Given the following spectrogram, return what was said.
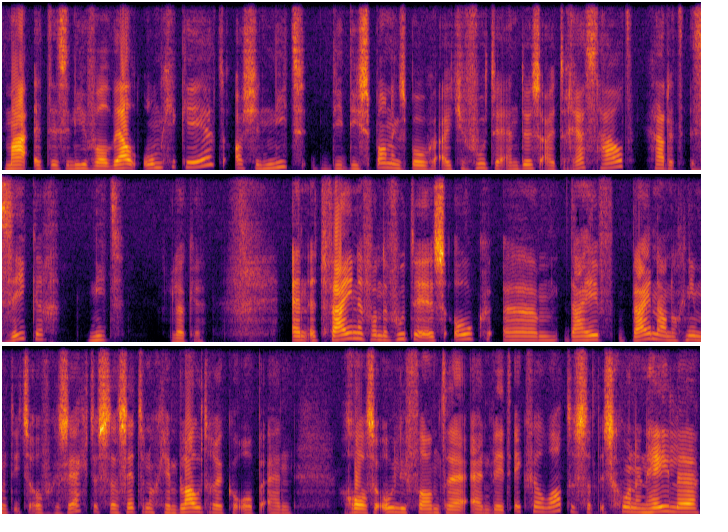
Maar het is in ieder geval wel omgekeerd. Als je niet die, die spanningsbogen uit je voeten en dus uit de rest haalt, gaat het zeker niet lukken. En het fijne van de voeten is ook, um, daar heeft bijna nog niemand iets over gezegd. Dus daar zitten nog geen blauwdrukken op en roze olifanten en weet ik veel wat. Dus dat is gewoon een hele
